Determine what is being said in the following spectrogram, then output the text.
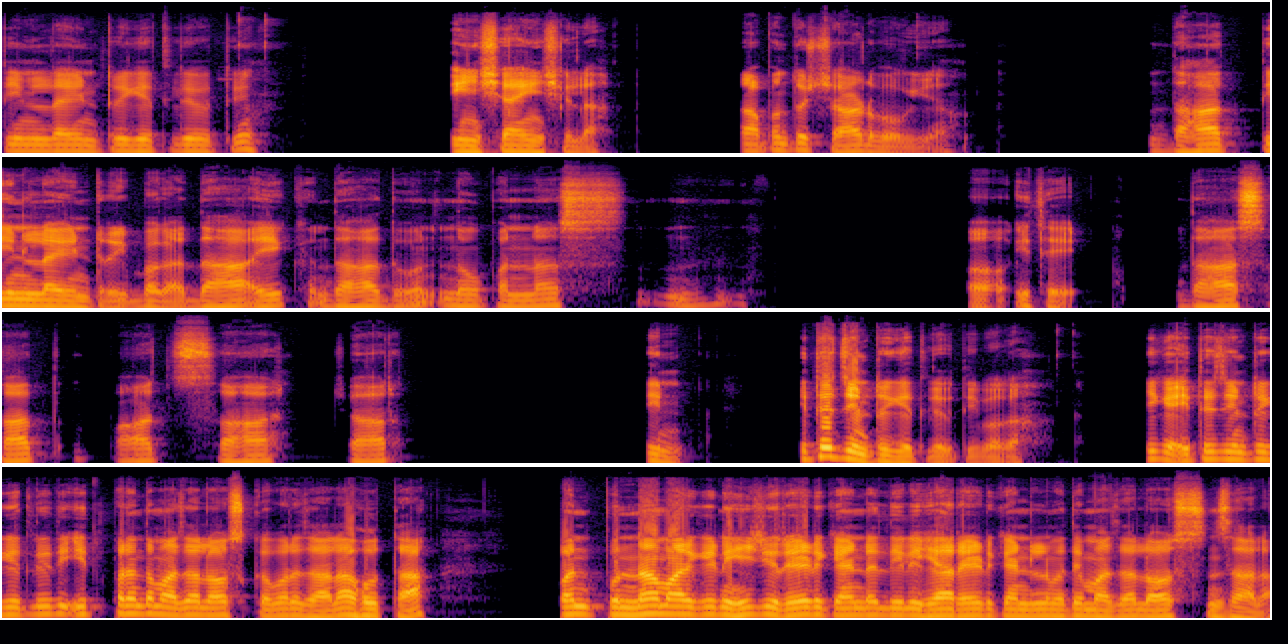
तीनला एंट्री घेतली होती. तीनशे ऐंशीला. तर आपण तो चार्ट बघूया. दहा तीनला एंट्री बघा दहा एक दहा दोन नऊ पन्नास इथे. दहा सात पाच सहा चार तीन. इथेच एंट्री घेतली होती बघा. ठीक आहे इथेच एंट्री घेतली होती. इथपर्यंत माझा लॉस कवर झाला होता. पण पुन्हा मार्केटने ही जी रेड कॅन्डल दिली ह्या रेड कॅन्डलमध्ये माझा लॉस झाला.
